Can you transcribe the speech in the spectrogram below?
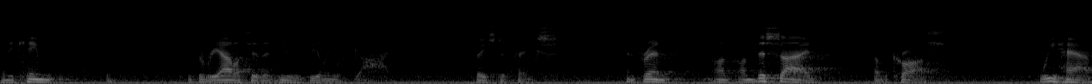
And he came with the reality that he was dealing with God face to face. And friend, on, on this side of the cross, we have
